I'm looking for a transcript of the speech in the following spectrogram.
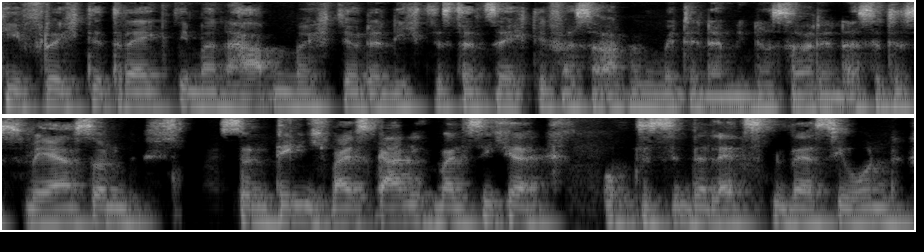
die Früchte trägt, die man haben möchte oder nicht, ist tatsächlich Versorgung mit den Aminosäuren. Also das wäre so ein, so ein Ding. Ich weiß gar nicht mal sicher, ob das in der letzten Version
